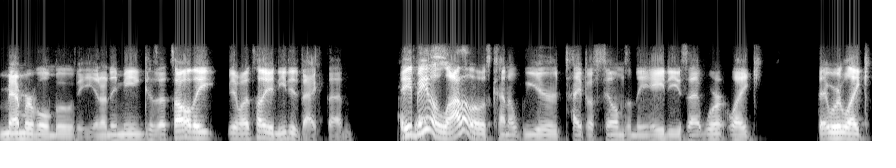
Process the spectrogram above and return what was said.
memorable movie. You know what I mean? Because that's all they you know that's all you needed back then. I They made a lot of those kind of weird type of films in the 80s that weren't like that were like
